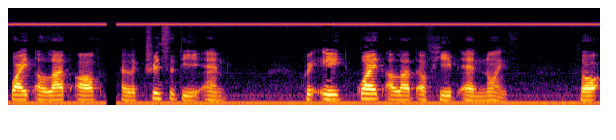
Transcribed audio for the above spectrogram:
quite a lot of electricity and create quite a lot of heat and noise. So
